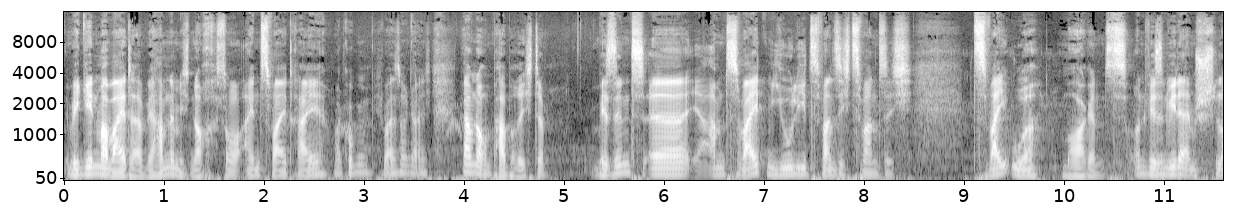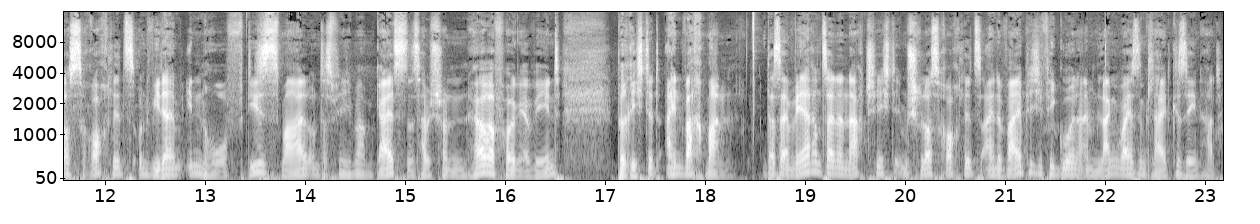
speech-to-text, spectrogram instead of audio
wir gehen mal weiter. Wir haben nämlich noch so ein, zwei, drei. Mal gucken, ich weiß noch gar nicht. Wir haben noch ein paar Berichte. Wir sind äh, am 2. Juli 2020. 2 Uhr morgens. Und wir sind wieder im Schloss Rochlitz und wieder im Innenhof. Dieses Mal, und das finde ich immer am geilsten, das habe ich schon in Hörerfolgen erwähnt, berichtet ein Wachmann dass er während seiner Nachtschicht im Schloss Rochlitz eine weibliche Figur in einem langweißen Kleid gesehen hat.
